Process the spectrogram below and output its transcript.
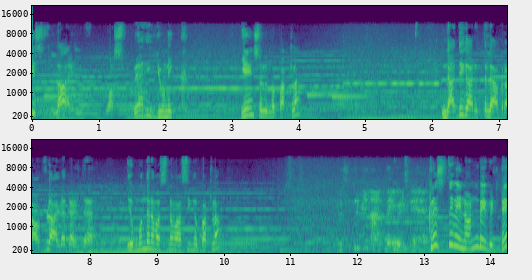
his life was very unique ஏன் சொல்லுங்க பார்க்கலாம். இந்த அதிகாரத்துல அவர் அவ்வளவு அழகா எழுதுறாரு. இது முந்தின வசன வாசிங்க பார்க்கலாம் கிறிஸ்துவின் அன்பை விட்டு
